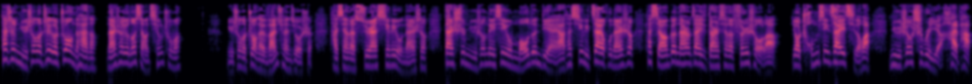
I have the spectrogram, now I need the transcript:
但是女生的这个状态呢，男生又能想清楚吗？女生的状态完全就是，她现在虽然心里有男生，但是女生内心有矛盾点呀，她心里在乎男生，她想要跟男生在一起，但是现在分手了，要重新在一起的话，女生是不是也害怕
